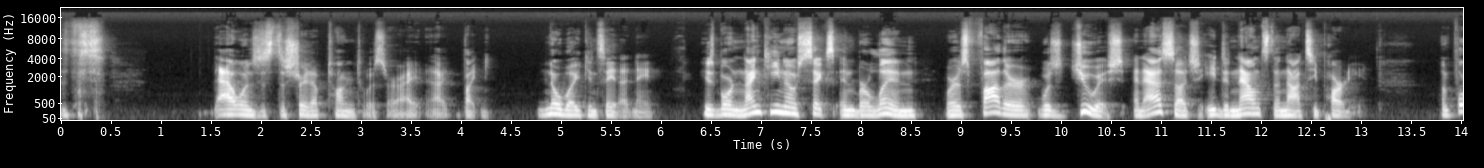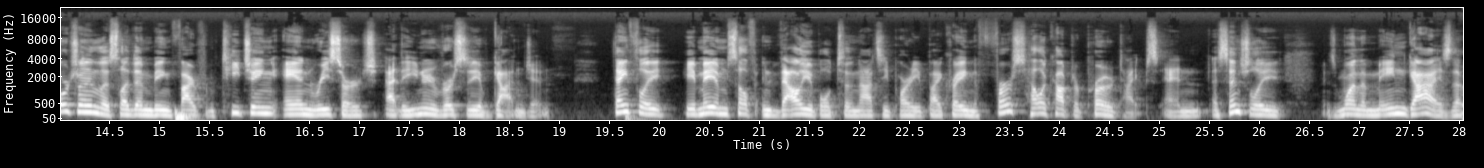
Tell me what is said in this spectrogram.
that one's just a straight up tongue twister. Right? I, like, nobody can say that name. He was born in 1906 in Berlin, where his father was Jewish, and as such, he denounced the Nazi Party. Unfortunately, this led to him being fired from teaching and research at the University of Göttingen. Thankfully, he had made himself invaluable to the Nazi Party by creating the first helicopter prototypes, and essentially is one of the main guys that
